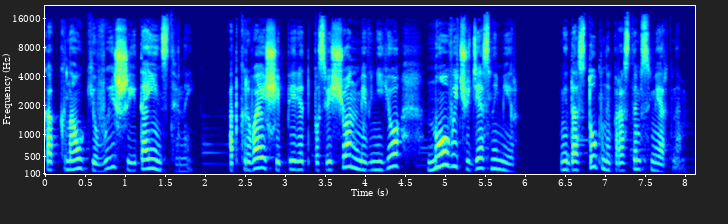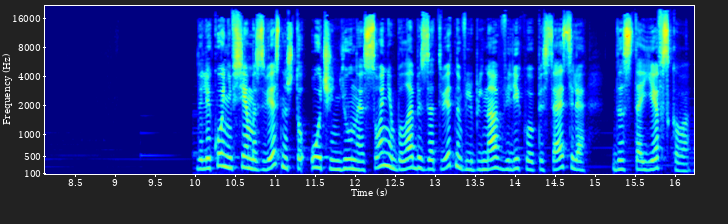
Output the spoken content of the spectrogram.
как к науке высшей и таинственной открывающий перед посвященными в нее новый чудесный мир, недоступный простым смертным. Далеко не всем известно, что очень юная Соня была безответно влюблена в великого писателя Достоевского,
